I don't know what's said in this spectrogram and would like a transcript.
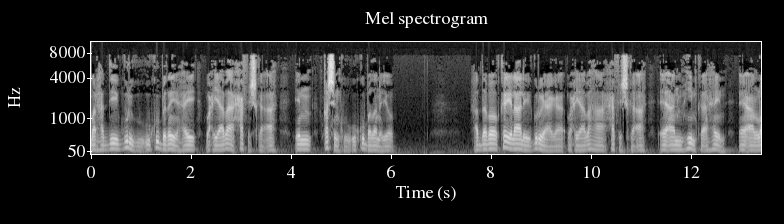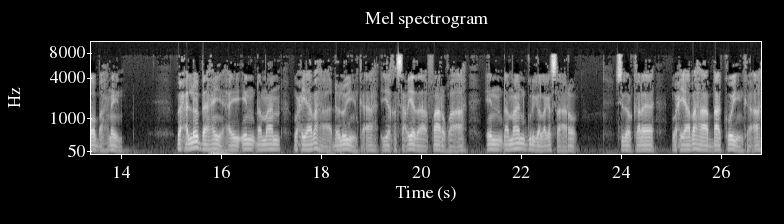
mar haddii gurigu uu ku badan yahay waxyaabaha xafishka ah in qashinku uu ku badanayo. Haddaba ka ilaali gurigaaga waxyaabaha xafishka ah ee aan muhiimka ahayn ee aan loo baahnayn. Waxaa loo baahan yahay in dhammaan waxyaabaha dhalooyinka ah iyo qasacyada faaruqa ah in dhammaan guriga laga saaro. Sidoo kale waxyaabaha baakooyinka ah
